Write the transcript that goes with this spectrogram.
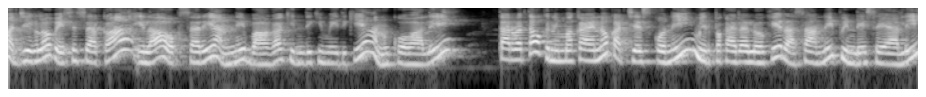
మజ్జిగలో వేసేసాక ఇలా ఒకసారి అన్నీ బాగా కిందికి మీదికి అనుకోవాలి. తర్వాత ఒక నిమ్మకాయను కట్ చేసుకొని మిరపకాయలలోకి రసాన్ని పిండేసేయాలి.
